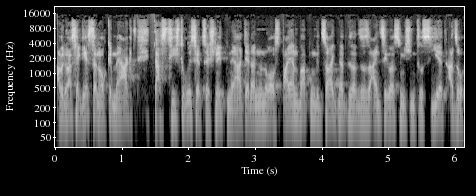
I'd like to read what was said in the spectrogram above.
Aber du hast ja gestern auch gemerkt, das Tischtuch ist ja zerschnitten. Er hat ja dann nur noch aufs Bayern-Wappen gezeigt und hat gesagt, das ist das Einzige, was mich interessiert. Also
